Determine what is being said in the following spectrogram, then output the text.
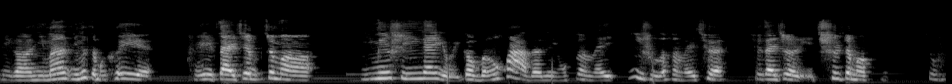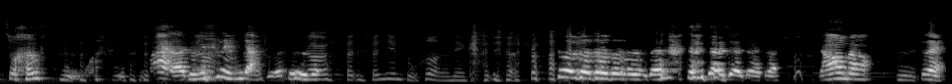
那个你们你们怎么可以可以在这这么明明是应该有一个文化的那种氛围、艺术的氛围，却却在这里吃这么就就很腐腐腐败了，就是那种感觉，对对对，焚焚金煮鹤的那感觉是吧？对对对对对对对对对对对对。然后呢，嗯对，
